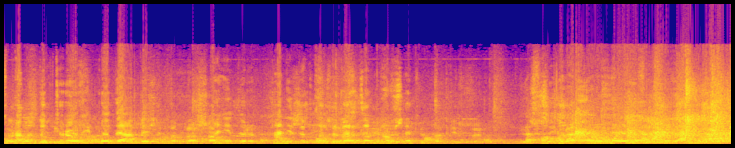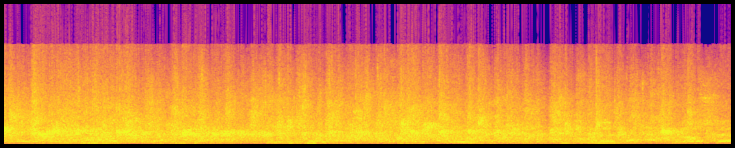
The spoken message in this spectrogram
Zaraz panu doktorowi podamy. Panie, panie doktorze, bardzo proszę. Na fotoreportera. Proszę,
